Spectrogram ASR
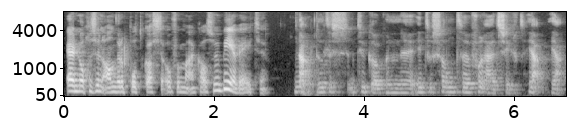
er nog eens een andere podcast over maken als we meer weten. Nou, dat is natuurlijk ook een uh, interessant uh, vooruitzicht. Ja, ja.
